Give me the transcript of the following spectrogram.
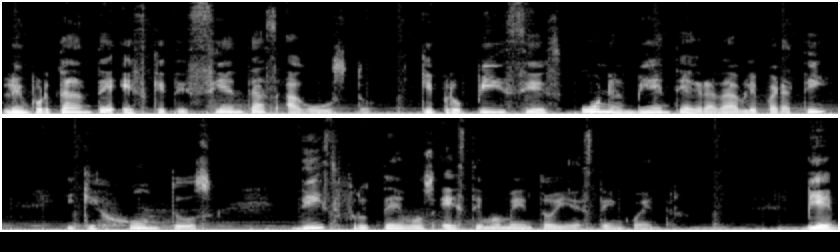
Lo importante es que te sientas a gusto, que propicies un ambiente agradable para ti y que juntos disfrutemos este momento y este encuentro. Bien,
